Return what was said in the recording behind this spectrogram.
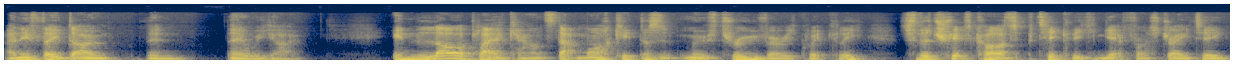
And if they don't, then there we go. In lower player counts, that market doesn't move through very quickly, so the trips cards particularly can get frustrating.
